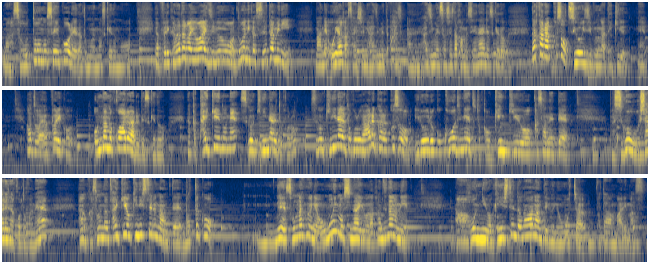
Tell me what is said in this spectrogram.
まあ相当の成功例だと思いますけども。やっぱり体が弱い自分をどうにかするためにまあね親が最初に始めたはじ始めさせたかもしれないですけどだからこそ強い自分ができる。ね。あとはやっぱりこう女の子あるあるですけどなんか体型のねすごい気になるところ。すごい気になるところがあるからこそいろいろこうコーディネートとかを研究を重ねて、まあ、すごいおしゃれな子とかねなんかそんな体型を気にしてるなんて全くねそんな風には思いもしないような感じなのにああ本人は気にしてんだななんていう風に思っちゃうパターンもあります。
